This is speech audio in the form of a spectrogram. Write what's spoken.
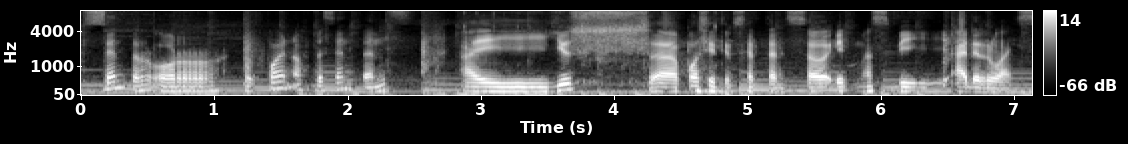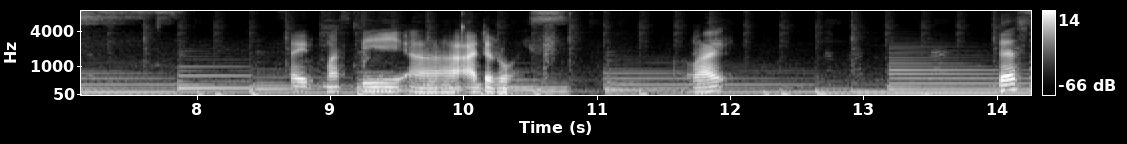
center or the point of the sentence I use a positive sentence so it must be otherwise. So it must be uh, otherwise. Right that's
